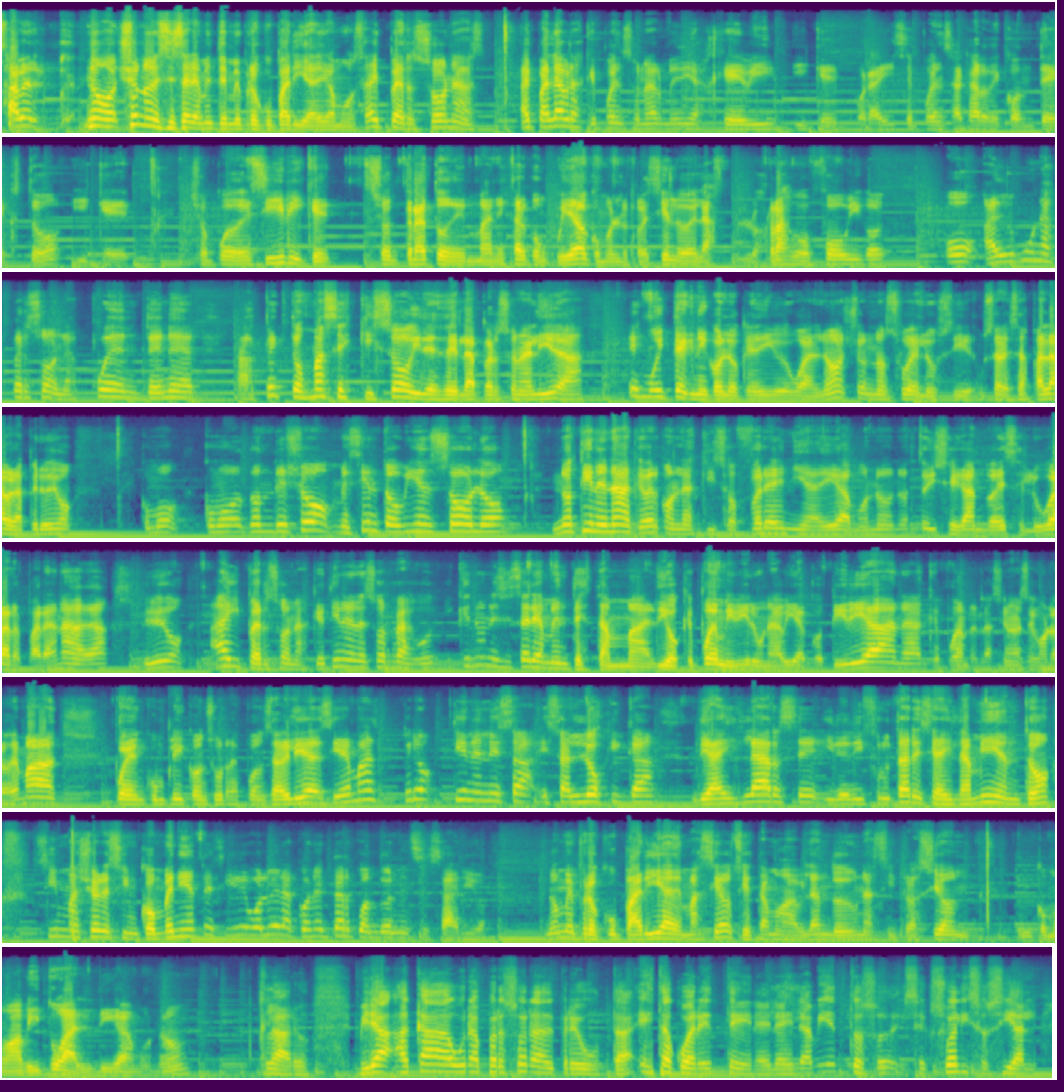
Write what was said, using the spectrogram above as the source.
A ver, no, yo no necesariamente me preocuparía, digamos. Hay personas, hay palabras que pueden sonar medias heavy y que por ahí se pueden sacar de contexto y que yo puedo decir y que yo trato de manejar con cuidado, como recién lo de los rasgos fóbicos. O algunas personas pueden tener aspectos más esquizoides de la personalidad. Es muy técnico lo que digo igual, ¿no? Yo no suelo usar esas palabras, pero digo, como, como donde yo me siento bien solo, no tiene nada que ver con la esquizofrenia, digamos, no, no estoy llegando a ese lugar para nada, pero digo, hay personas que tienen esos rasgos y que no necesariamente están mal, digo, que pueden vivir una vida cotidiana, que pueden relacionarse con los demás, pueden cumplir con sus responsabilidades y demás, pero tienen esa, esa lógica de aislarse y de disfrutar ese aislamiento sin mayores inconvenientes y de volver a conectar cuando es necesario. No me preocuparía demasiado si estamos hablando de una situación como habitual, digamos, ¿no? Claro. Mirá, acá una persona pregunta, ¿esta cuarentena, el aislamiento sexual y social,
